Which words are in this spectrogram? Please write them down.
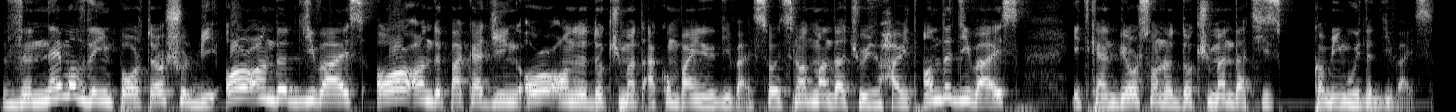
the name of the importer should be or on the device or on the packaging or on the document accompanying the device. So it's not mandatory to have it on the device. It can be also on a document that is coming with the device.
